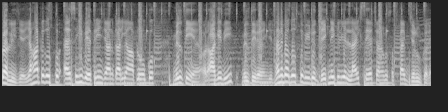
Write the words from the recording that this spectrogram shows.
कर लीजिए। यहाँ पे दोस्तों, ऐसे ही बेहतरीन जानकारियाँ आप लोगों को मिलती हैं और आगे भी मिलती रहेंगी। धन्यवाद दोस्तों, वीडियो देखने के लिए लाइक, शेयर, चैनल को सब्सक्राइब ज़रूर करें।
